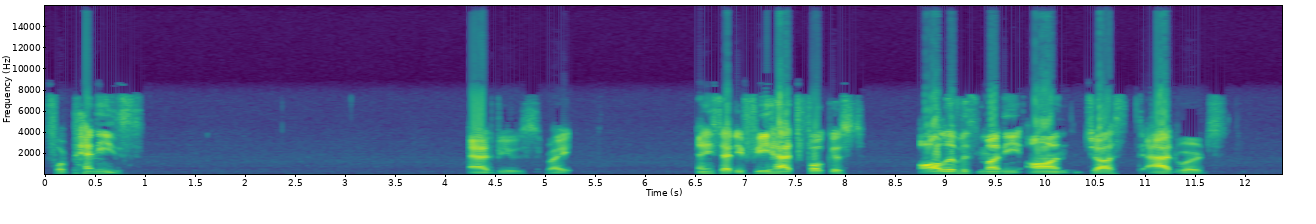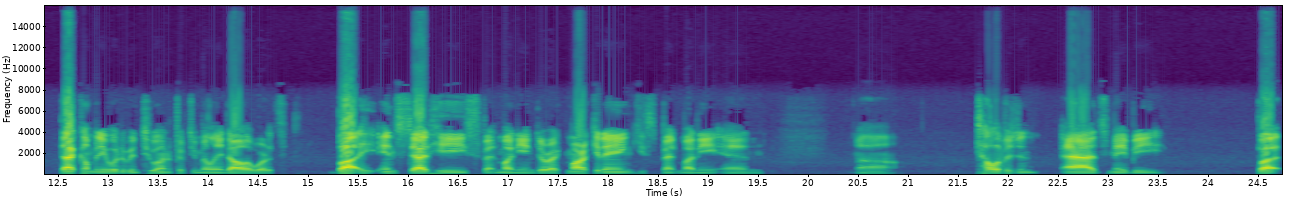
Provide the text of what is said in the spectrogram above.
for pennies ad views, right? And he said if he had focused all of his money on just AdWords, that company would have been $250 million worth. But he, instead, he spent money in direct marketing, he spent money in uh, television ads, maybe. But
